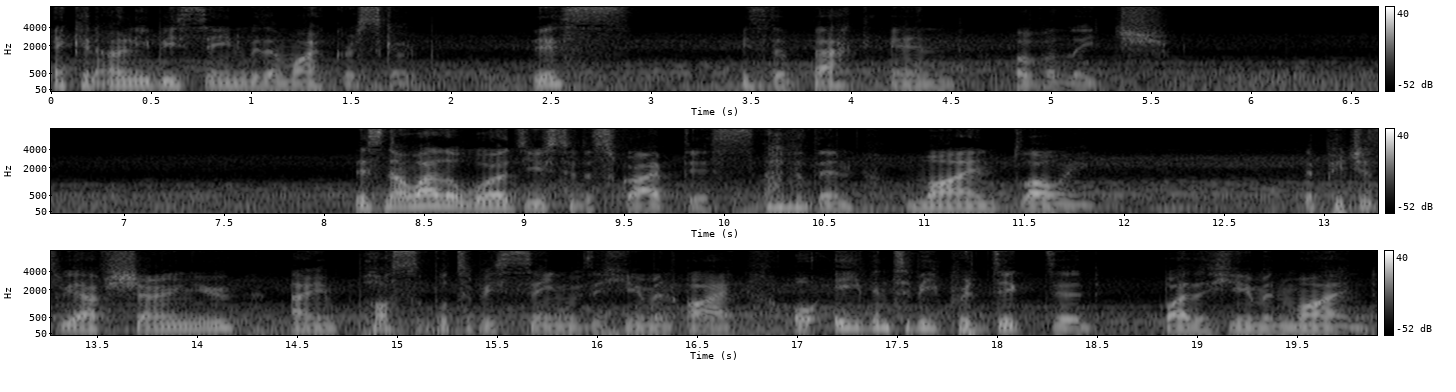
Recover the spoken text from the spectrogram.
and can only be seen with a microscope. This is the back end of a leech. There's no other words used to describe this other than mind blowing. The pictures we have shown you are impossible to be seen with the human eye or even to be predicted by the human mind.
